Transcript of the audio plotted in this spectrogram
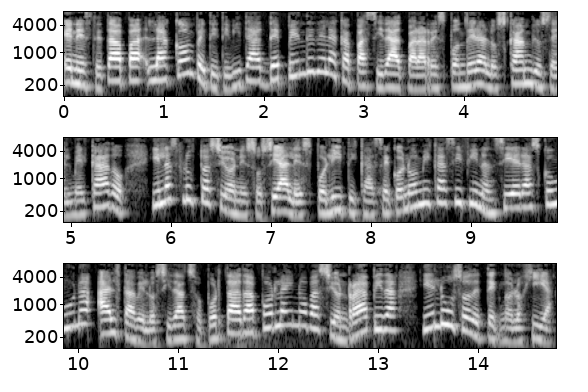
En esta etapa, la competitividad depende de la capacidad para responder a los cambios del mercado y las fluctuaciones sociales, políticas, económicas y financieras con una alta velocidad soportada por la innovación rápida y el uso de tecnología,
